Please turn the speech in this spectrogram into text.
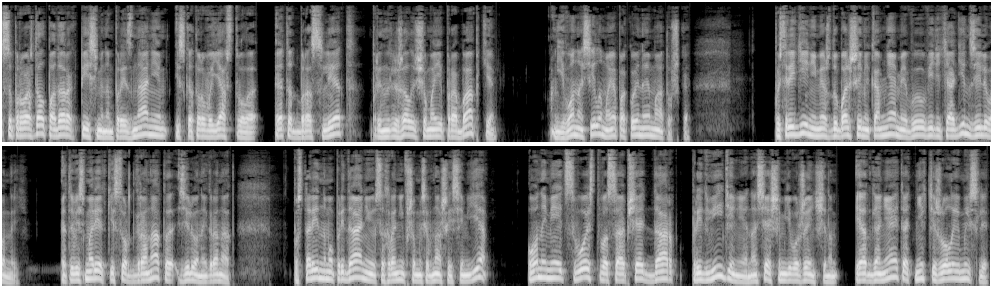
сопровождал подарок письменным признанием, из которого явствовало «этот браслет принадлежал еще моей прабабке, его носила моя покойная матушка. Посередине между большими камнями вы увидите один зеленый. Это весьма редкий сорт граната, зеленый гранат. По старинному преданию, сохранившемуся в нашей семье, он имеет свойство сообщать дар предвидения носящим его женщинам и отгоняет от них тяжелые мысли.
